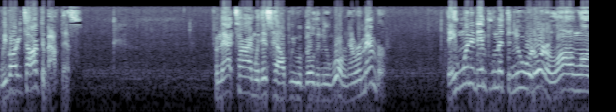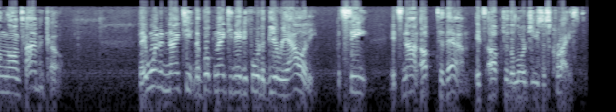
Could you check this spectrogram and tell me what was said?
We've already talked about this. From that time, with his help, we will build a new world. Now remember, they wanted to implement the New World Order a long, long, long time ago. They wanted 19, the book 1984 to be a reality. But see, it's not up to them. It's up to the Lord Jesus Christ.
